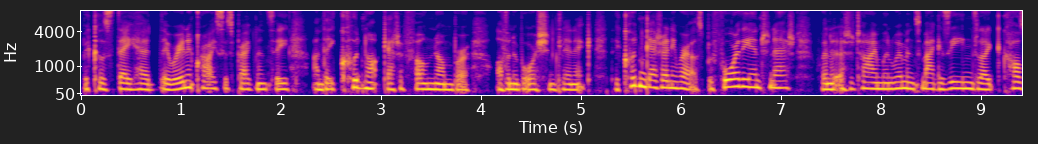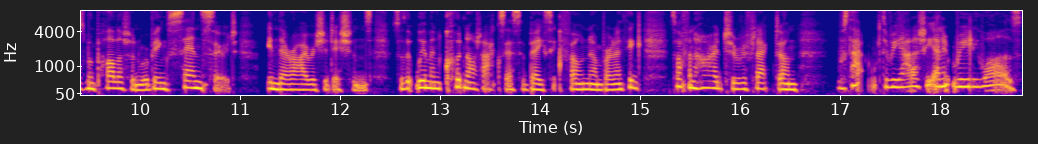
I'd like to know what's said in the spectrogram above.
because they had they were in a crisis pregnancy and they could not get a phone number of an abortion clinic. They couldn't get anywhere else before the internet. When at a time when women's magazines like Cosmopolitan were being censored in their Irish editions, so that women could not access a basic phone number. And I think it's often hard to reflect on was that the reality? And it really was.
